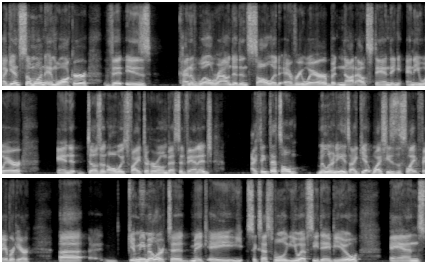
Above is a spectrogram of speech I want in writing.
Against someone in Walker that is kind of well rounded and solid everywhere, but not outstanding anywhere, and doesn't always fight to her own best advantage. I think that's all Miller needs. I get why she's the slight favorite here. Uh, give me Miller to make a successful UFC debut and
